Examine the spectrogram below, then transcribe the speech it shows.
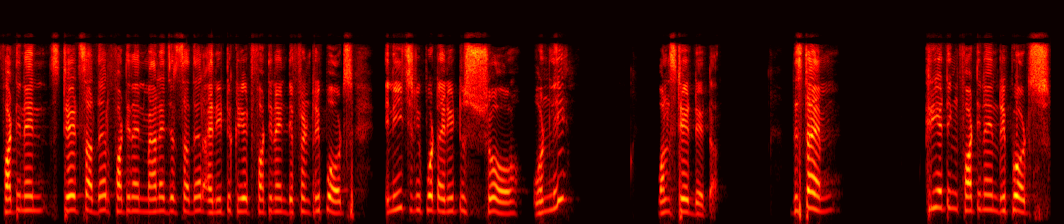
49 states are there 49 managers are there i need to create 49 different reports. In each report i need to show only one state data. This time creating 49 reports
